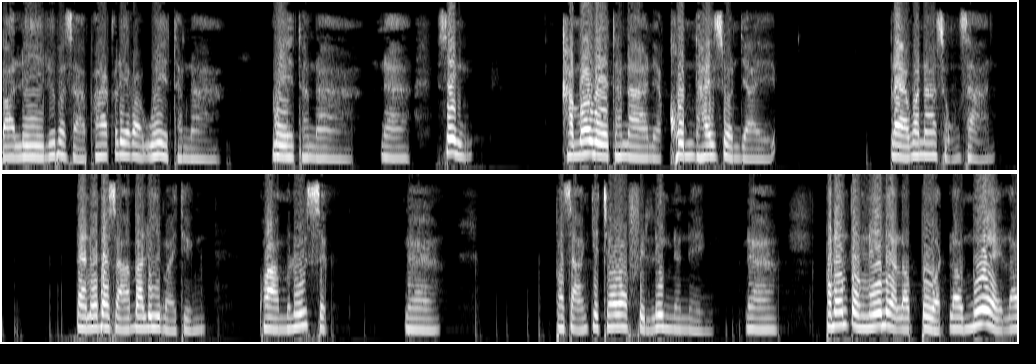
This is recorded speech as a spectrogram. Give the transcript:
บาลีหรือภาษาพากเรียกว่าเวทนา เวทนานะซึ่ง คำว่าเวทนาเนี่ย คนไทยส่วนใหญ่ แปลว่าน่าสงสาร แต่ในภาษาบาลีหมายถึง ความรู้สึกนะภาษาอังกฤษใช้ว่า feeling นั่นเองนะเพราะนั้นตรงนี้เนี่ยเราปวดเราเมื่อย เรา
